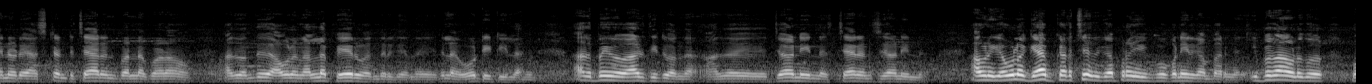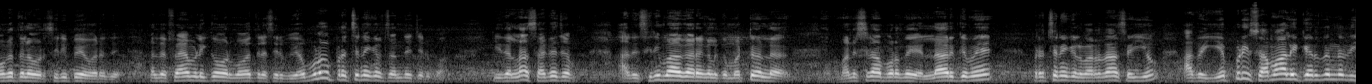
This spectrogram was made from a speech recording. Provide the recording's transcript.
என்னுடைய அசிஸ்டண்ட் சேரன் பண்ண படம். அது வந்து அவ்வளோ நல்ல பேர் வந்திருக்கு அந்த இதில் ஓடிடியில் அதை போய் வாழ்த்திட்டு வந்தேன். அது ஜேர்னின்னு சேரன்ஸ் ஜேர்னின்னு அவனுக்கு எவ்வளோ கேப் கிடச்சி அதுக்கப்புறம் இப்போ பண்ணியிருக்கான் பாருங்கள் இப்போ தான் அவனுக்கு முகத்தில் ஒரு சிரிப்பே வருது. அந்த ஃபேமிலிக்கும் ஒரு முகத்தில் சிரிப்பு. எவ்வளோ பிரச்சனைகள் சந்திச்சிருப்பான். இதெல்லாம் சகஜம். அது சினிமாக்காரங்களுக்கு மட்டும் இல்லை மனுஷனாக பிறந்த எல்லாருக்குமே பிரச்சனைகள் வரதான் செய்யும். அதை எப்படி சமாளிக்கிறதுன்றது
